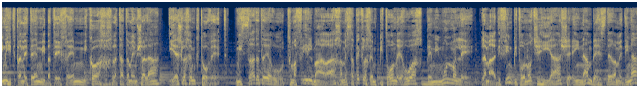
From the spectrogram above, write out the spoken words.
אם התפניתם מבתיכם מכוח החלטת הממשלה, יש לכם כתובת. משרד התיירות מפעיל מערך המספק לכם פתרון אירוח במימון מלא. למעדיפים פתרונות שהייה שאינם בהסדר המדינה,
